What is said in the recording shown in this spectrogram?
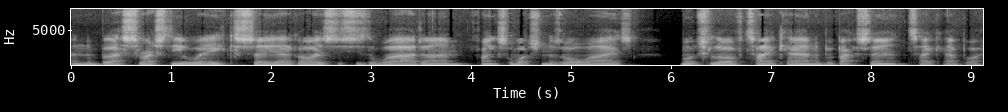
and a blessed rest of your week. So yeah, guys, this is the word. Um, thanks for watching as always. Much love. Take care and I'll be back soon. Take care. Bye.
